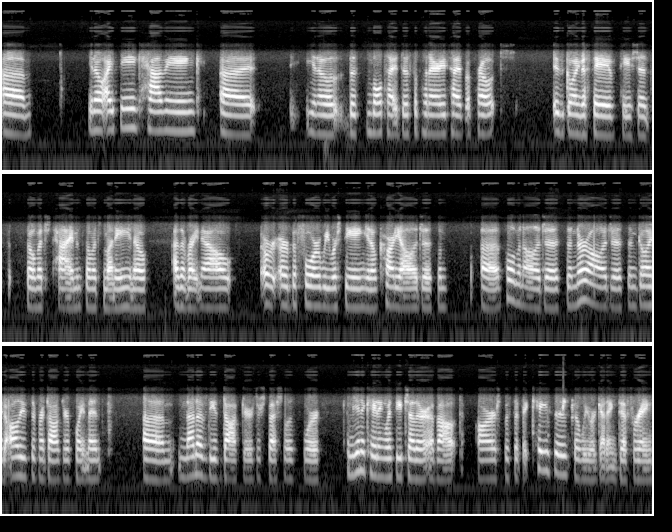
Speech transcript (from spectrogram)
Um, you know, I think having uh, you know, this multidisciplinary type approach is going to save patients so much time and so much money. You know, as of right now, or, or before we were seeing, you know, cardiologists and uh, pulmonologists and neurologists and going to all these different doctor appointments. Um, none of these doctors or specialists were communicating with each other about our specific cases, so we were getting differing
